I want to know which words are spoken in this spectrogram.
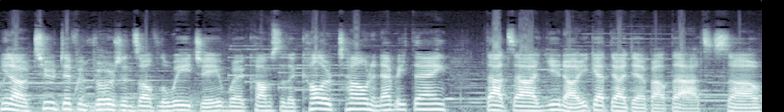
you know, two different versions of Luigi when it comes to the color tone and everything. That's, uh, you know, you get the idea about that, so...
